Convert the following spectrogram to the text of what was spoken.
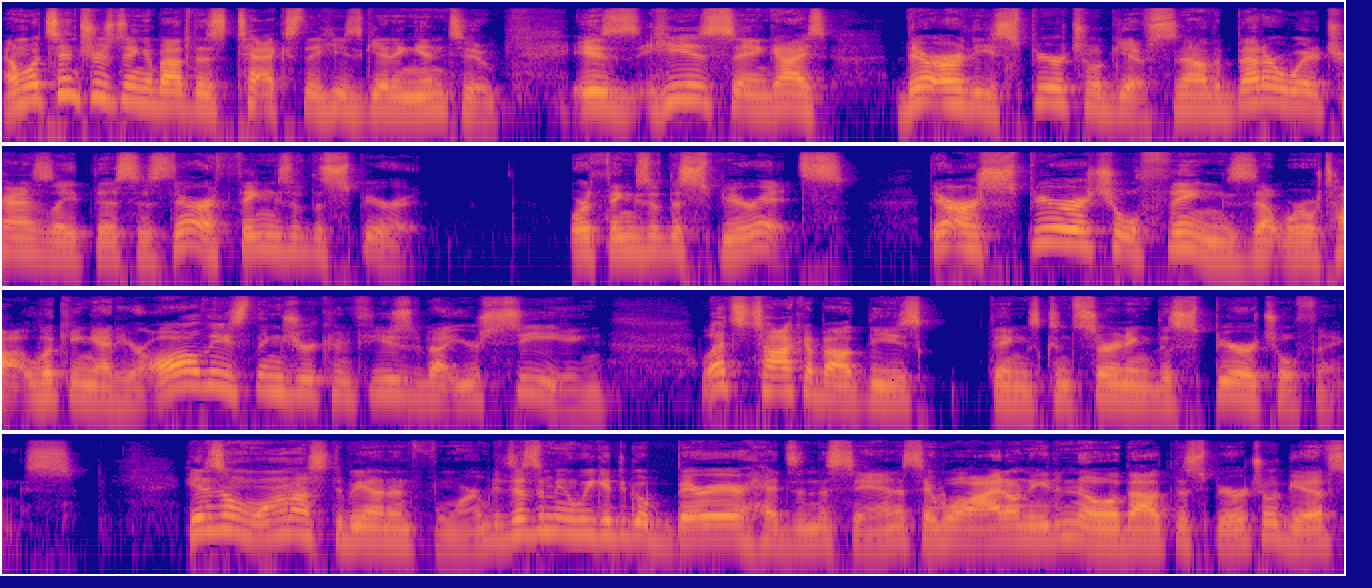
And what's interesting about this text that he's getting into is he is saying, guys, there are these spiritual gifts. Now, the better way to translate this is there are things of the Spirit or things of the spirits. There are spiritual things that we're ta- looking at here. All these things you're confused about, you're seeing Let's talk about these things concerning the spiritual things. He doesn't want us to be uninformed. It doesn't mean we get to go bury our heads in the sand and say, well, I don't need to know about the spiritual gifts.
